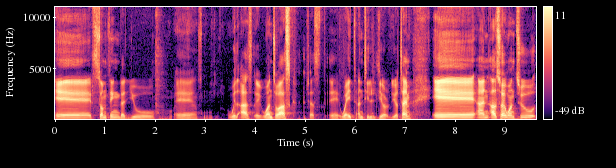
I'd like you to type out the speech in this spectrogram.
uh, something that you uh, will ask, uh, want to ask, just uh, wait until your, your time. Uh, and also I want to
